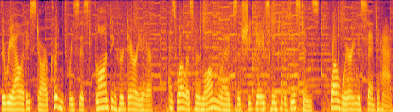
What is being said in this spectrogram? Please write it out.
The reality star couldn't resist flaunting her derriere, as well as her long legs as she gazed into the distance while wearing a Santa hat.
